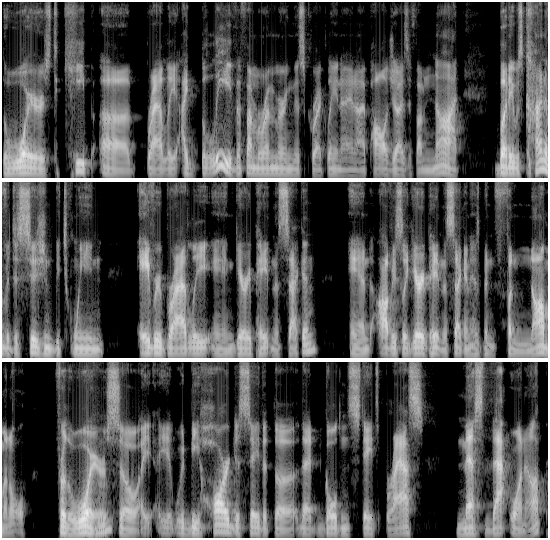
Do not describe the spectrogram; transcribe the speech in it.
the Warriors to keep uh, Bradley. I believe, if I'm remembering this correctly, and I, and I apologize if I'm not, but it was kind of a decision between Avery Bradley and Gary Payton II. And obviously, Gary Payton II has been phenomenal for the Warriors. Mm-hmm. So I, it would be hard to say that the that Golden State's brass messed that one up.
